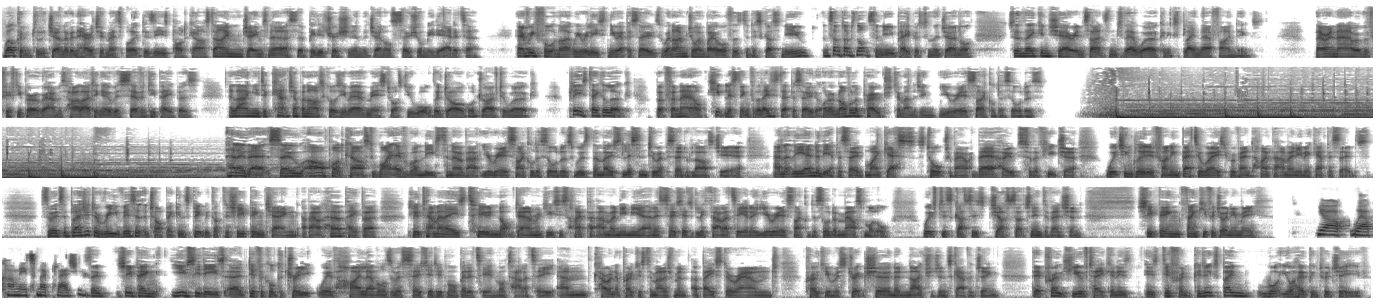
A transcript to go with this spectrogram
Welcome to the Journal of Inherited Metabolic Disease podcast. I'm James Nurse, a pediatrician and the journal's social media editor. Every fortnight, we release new episodes when I'm joined by authors to discuss new and sometimes not so new papers from the journal so that they can share insights into their work and explain their findings. There are now over 50 programs highlighting over 70 papers, allowing you to catch up on articles you may have missed whilst you walk the dog or drive to work. Please take a look. But for now, keep listening for the latest episode on a novel approach to managing urea cycle disorders. Hello there. So our podcast, Why Everyone Needs to Know About Urea Cycle Disorders, was the most listened to episode of last year. And at the end of the episode, my guests talked about their hopes for the future, which included finding better ways to prevent hyperammonemic episodes. So it's a pleasure to revisit the topic and speak with Dr. Shiping Cheng about her paper, Glutaminase 2 knockdown reduces hyperammonemia and associated lethality in a urea cycle disorder mouse model, which discusses just such an intervention. Shiping, thank you for joining me. You're welcome. It's my pleasure. So, Shiping, UCDs are difficult to treat with high levels of associated morbidity and mortality, and current approaches to management are based around protein restriction and nitrogen scavenging. The approach you've taken is is different. Could you explain what you're hoping to achieve?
